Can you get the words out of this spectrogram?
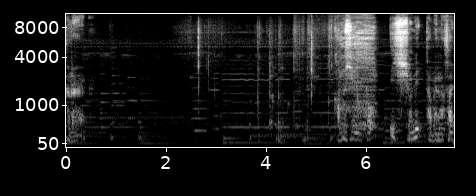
それカルシウムと一緒に食べなさい。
